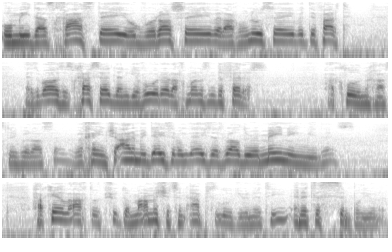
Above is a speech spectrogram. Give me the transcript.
Umidas chaste, ugvorose, v'rachmanuse, v'tefarte. As well as his chesed and gevura, rachmanus and teferes haklul mechastek v'rase. V'chein she'ar mides v'gdeish as well the remaining mides. Hakel achtot pshuta mamish. It's an absolute unity and it's a simple unity.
